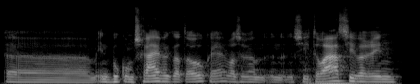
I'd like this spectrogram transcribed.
ehm, in het boek omschrijf ik dat ook. Hè, was er een, een, een situatie waarin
